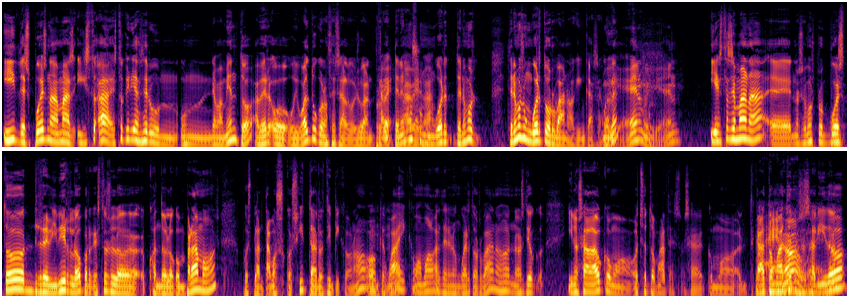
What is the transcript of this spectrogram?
Y después nada más. Y esto, ah, esto quería hacer un, un llamamiento. A ver, o, o igual tú conoces algo, Joan, porque ver, tenemos, ver, un huerto, tenemos, tenemos un huerto urbano aquí en casa, Muy ¿vale? bien, muy bien. Y esta semana eh, nos hemos propuesto revivirlo, porque esto es lo, cuando lo compramos, pues plantamos cositas, lo típico, ¿no? Oh, qué guay, cómo mola tener un huerto urbano. Nos dio, y nos ha dado como ocho tomates. O sea, como cada Bueno, tomate nos ha salido,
